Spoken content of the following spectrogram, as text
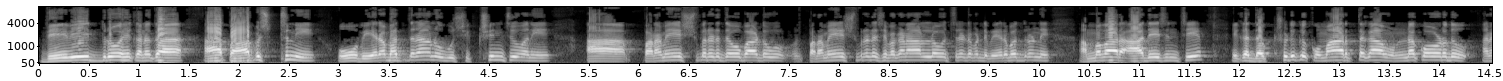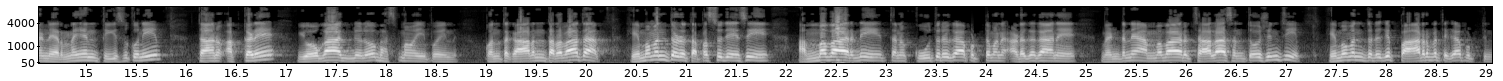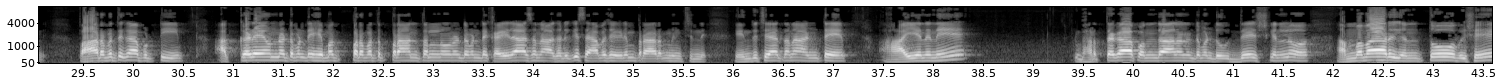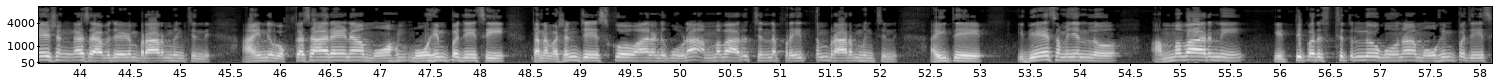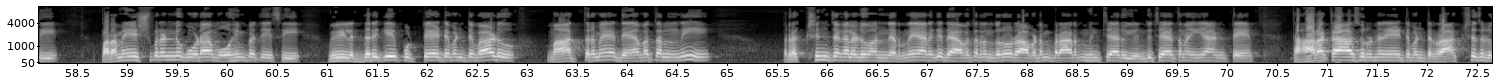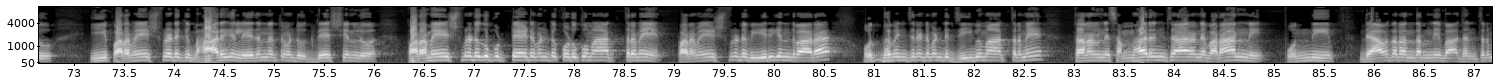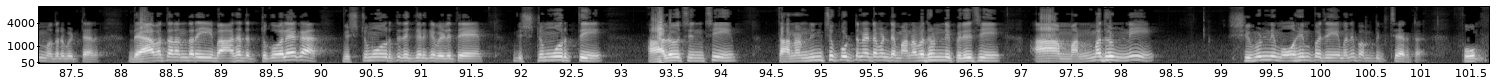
దేవీద్రోహి కనుక ఆ పాపిష్ఠుని ఓ వీరభద్ర నువ్వు శిక్షించు అని ఆ పరమేశ్వరుడితో పాటు పరమేశ్వరుడి శివగణాల్లో వచ్చినటువంటి వీరభద్రుణ్ణి అమ్మవారు ఆదేశించి ఇక దక్షుడికి కుమార్తెగా ఉండకూడదు అనే నిర్ణయం తీసుకుని తాను అక్కడే యోగాగ్నిలో భస్మమైపోయింది. కొంతకాలం తర్వాత హిమవంతుడు తపస్సు చేసి అమ్మవారిని తన కూతురుగా పుట్టమని అడగగానే వెంటనే అమ్మవారు చాలా సంతోషించి హిమవంతుడికి పార్వతిగా పుట్టింది. పార్వతిగా పుట్టి అక్కడే ఉన్నటువంటి హిమపర్వత ప్రాంతంలో ఉన్నటువంటి కైలాసనాథుడికి సేవ చేయడం ప్రారంభించింది. ఎందుచేతన అంటే ఆయననే భర్తగా పొందాలన్నటువంటి ఉద్దేశంలో అమ్మవారు ఎంతో విశేషంగా సేవ చేయడం ప్రారంభించింది. ఆయన్ని ఒక్కసారైనా మోహం మోహింపజేసి తన వశం చేసుకోవాలని కూడా అమ్మవారు చిన్న ప్రయత్నం ప్రారంభించింది. అయితే ఇదే సమయంలో అమ్మవారిని ఎట్టి పరిస్థితుల్లో కూడా మోహింపజేసి పరమేశ్వరుణ్ణి కూడా మోహింపచేసి వీళ్ళిద్దరికీ పుట్టేటువంటి వాడు మాత్రమే దేవతల్ని రక్షించగలడు అన్న నిర్ణయానికి దేవతలందరూ రావడం ప్రారంభించారు. ఎందుచేతనయ్యా అంటే తారకాసురుడు అనేటువంటి రాక్షసుడు ఈ పరమేశ్వరుడికి భార్య లేదన్నటువంటి ఉద్దేశ్యంలో పరమేశ్వరుడికి పుట్టేటువంటి కొడుకు మాత్రమే పరమేశ్వరుడు వీర్యం ద్వారా ఉద్భవించినటువంటి జీవి మాత్రమే తనల్ని సంహరించాలనే వరాన్ని పొంది దేవతలందరినీ బాధించడం మొదలుపెట్టారు. దేవతలందరూ ఈ బాధ తట్టుకోలేక విష్ణుమూర్తి దగ్గరికి వెళితే విష్ణుమూర్తి ఆలోచించి తన నుంచి పుట్టినటువంటి మన్మధుణ్ణి పిలిచి ఆ మన్మధుణ్ణి శివుణ్ణి మోహింపజేయమని పంపించారట.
